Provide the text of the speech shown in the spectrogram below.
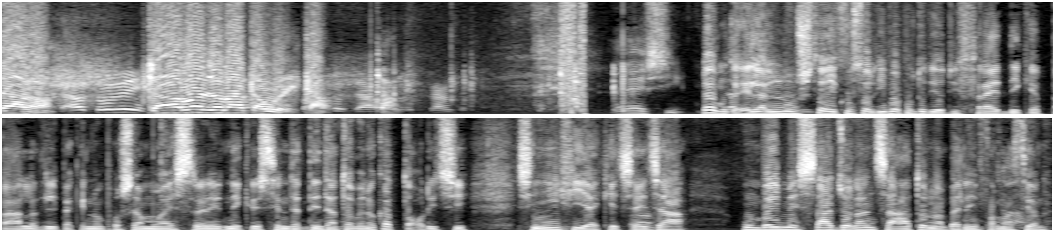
Ciao a tutti. Ciao, buona giornata, Uri. Ciao. Ciao. Ciao. Tanto. Eh sì. Beh, comunque, la l'uscita di questo libro appunto di Odifreddi che parla del perché non possiamo essere né cristiani né tanto meno cattolici, significa che c'è già un bel messaggio lanciato, una bella informazione.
